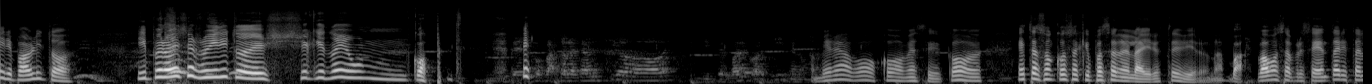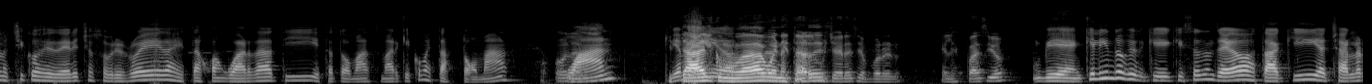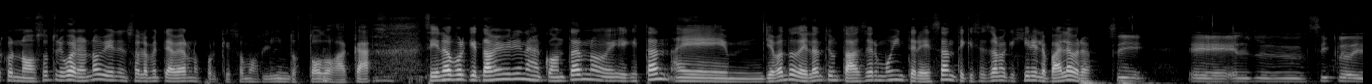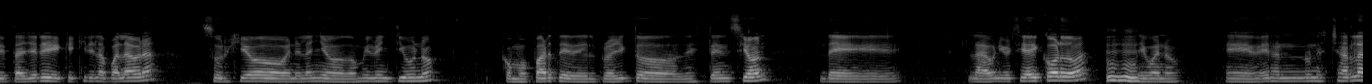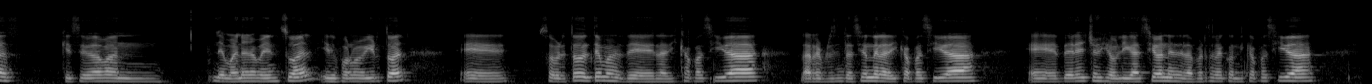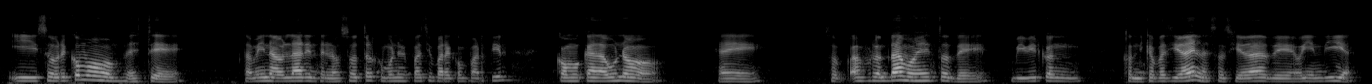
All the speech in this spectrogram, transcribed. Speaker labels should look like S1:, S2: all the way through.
S1: aire, Pablito? Y pero ese ruidito de sé que no es un copete.
S2: pasó la canción y se fue a la cortina. ¿no?
S1: Mira vos, cómo me hace. cómo- Estas son cosas que pasan en el aire, ustedes vieron, ¿no? Va, vamos a presentar, están los chicos de Derechos sobre Ruedas, está Juan Guardati, está Tomás Márquez. ¿Cómo estás, Tomás?
S3: Hola.
S1: Juan.
S4: ¿Qué tal? ¿Cómo va?
S3: Hola,
S4: Buenas tardes.
S3: Muchas gracias por el, el espacio.
S1: Bien, qué lindo que, que, que se hayan llegado hasta aquí a charlar con nosotros. Y bueno, no vienen solamente a vernos porque somos lindos todos acá, sino porque también vienen a contarnos eh, que están eh, llevando adelante un taller muy interesante que se llama Que gire la palabra.
S3: Sí, eh, el ciclo de talleres que quiere la palabra surgió en el año 2021 como parte del proyecto de extensión de la Universidad de Córdoba. Y bueno, eh, eran unas charlas que se daban de manera mensual y de forma virtual, eh, sobre todo el tema de la discapacidad, la representación de la discapacidad, eh, derechos y obligaciones de la persona con discapacidad y sobre cómo este, también hablar entre nosotros como un espacio para compartir cómo cada uno eh, afrontamos esto de vivir con, con discapacidad en la sociedad de hoy en día.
